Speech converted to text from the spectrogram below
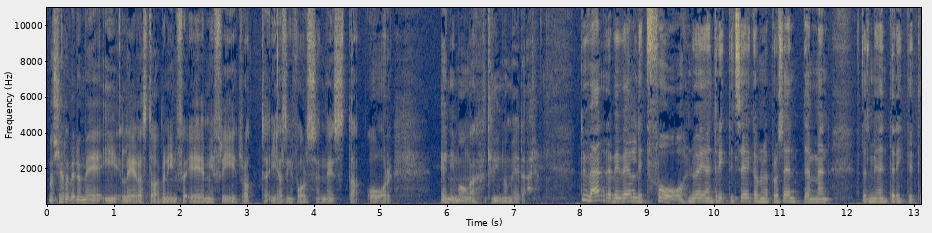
Nå, själv är du med i ledarstaben inför EM i friidrott i Helsingfors nästa år. Är ni många kvinnor med där? Tyvärr är vi väldigt få. Nu är jag inte riktigt säker på den här procenten men eftersom jag inte är riktigt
